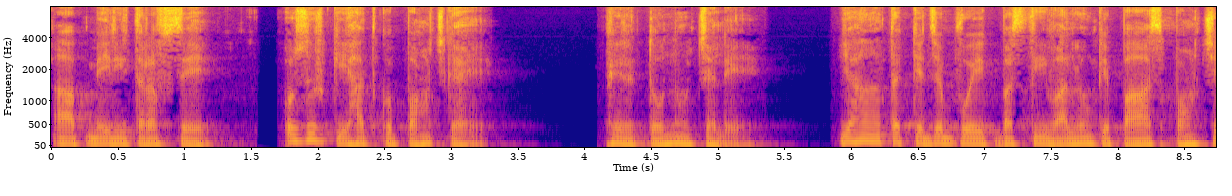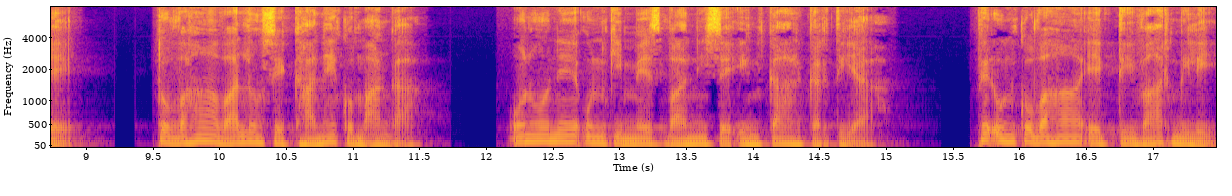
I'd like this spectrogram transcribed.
آپ میری طرف سے عذر کی حد کو پہنچ گئے۔ پھر دونوں چلے۔ یہاں تک کہ جب وہ ایک بستی والوں کے پاس پہنچے، تو وہاں والوں سے کھانے کو مانگا۔ انہوں نے ان کی میزبانی سے انکار کر دیا۔ پھر ان کو وہاں ایک دیوار ملی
